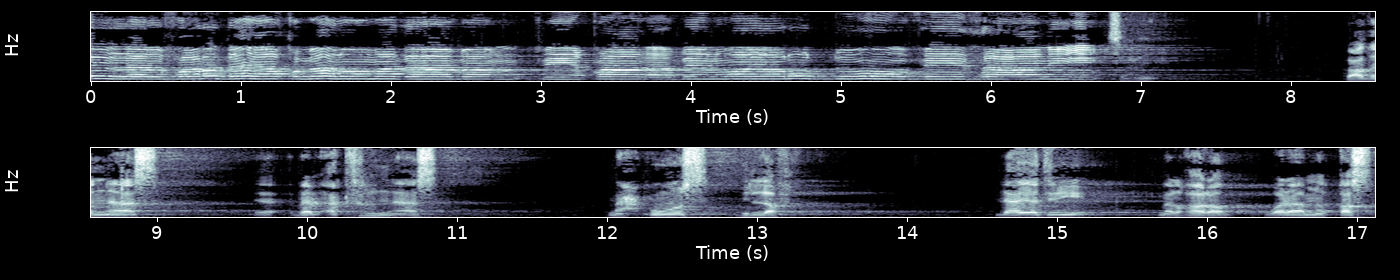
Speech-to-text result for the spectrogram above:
إلا الفرد يقبل مذهبا في قالب ويرده في ثاني. صحيح. بعض الناس بل أكثر الناس محبوس باللفظ. لا يدري ما الغرض ولا ما القصد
